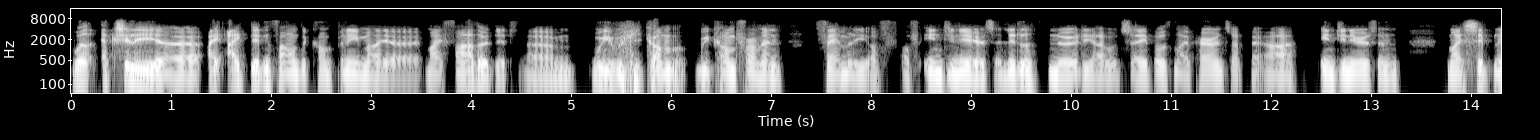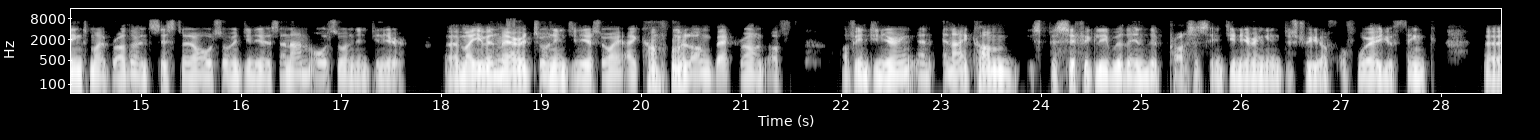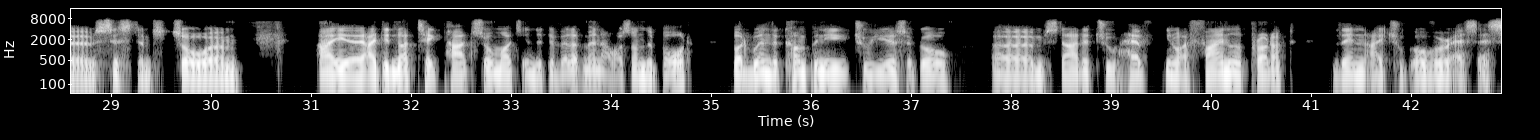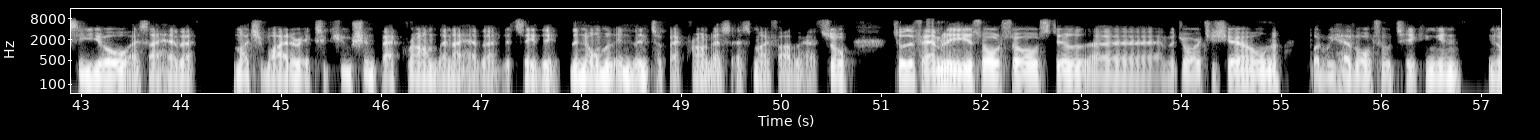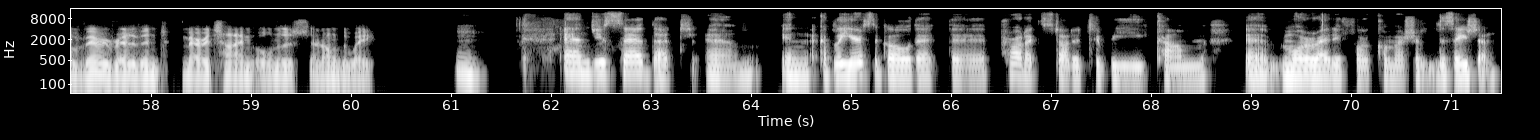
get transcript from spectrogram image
Well, actually, uh, I, I didn't found the company. My uh, my father did. Um, we we come we come from a family of of engineers, a little nerdy, I would say. Both my parents are, are engineers, and my siblings, my brother and sister, are also engineers, and I'm also an engineer. Um, I even married to an engineer, so I, I come from a long background of of engineering, and and I come specifically within the process engineering industry of of where you think uh, systems. So um, I uh, I did not take part so much in the development. I was on the board, but when the company two years ago um, started to have you know a final product, then I took over as as CEO as I have a much wider execution background than I have a let's say the the normal inventor background as as my father has. So so the family is also still uh, a majority share owner, but we have also taken in you know very relevant maritime owners along the way. Mm. And you said that um, in a couple of years ago that the product started to become uh, more ready for commercialization.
